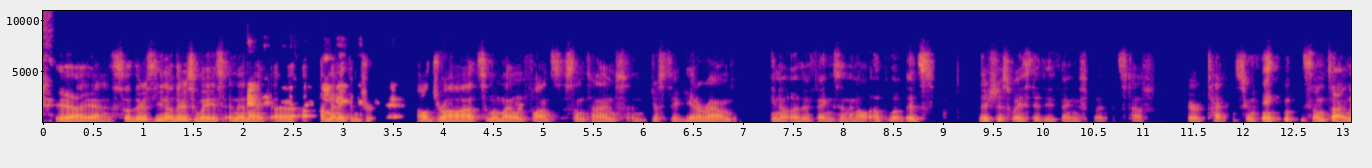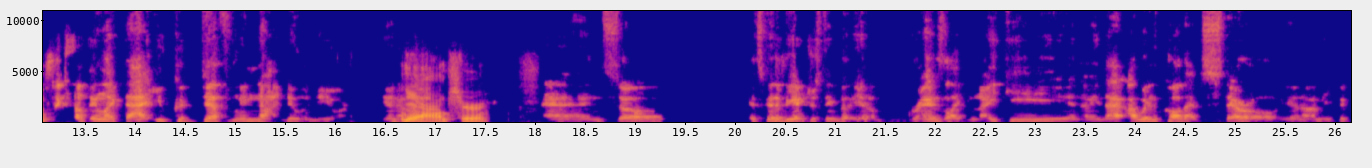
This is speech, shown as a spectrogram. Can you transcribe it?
Yeah, yeah. So there's you know there's ways, and then like uh, and then I can dr- I'll draw out some of my own fonts sometimes, and just to get around you know other things, and then I'll upload. It's there's just ways to do things, but it's tough. They're time consuming sometimes. Something like that, you could definitely not do in New York. You know? Yeah, I'm sure. And so it's going to be interesting. But you know, brands like Nike, and I mean that I wouldn't call that sterile. You know, I mean you could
